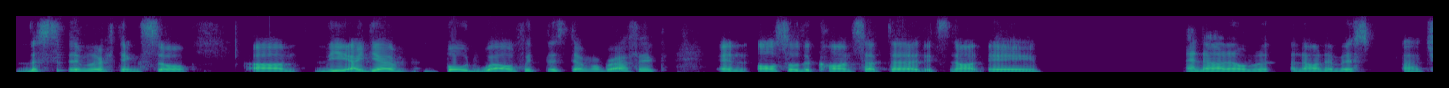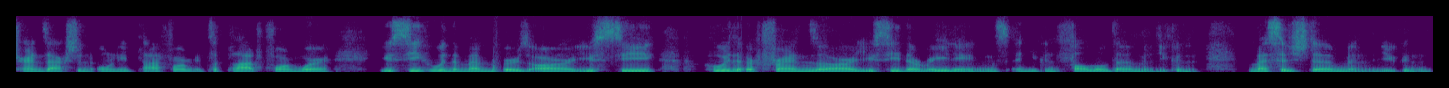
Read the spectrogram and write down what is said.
the similar things. So um, the idea bode well with this demographic, and also the concept that it's not a anonymous, anonymous uh, transaction only platform. It's a platform where you see who the members are, you see who their friends are, you see their ratings, and you can follow them and you can message them and you can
